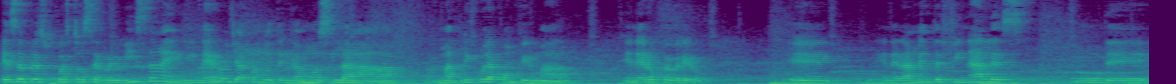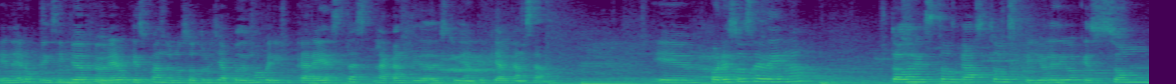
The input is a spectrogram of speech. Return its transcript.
Ese presupuesto se revisa en enero ya cuando tengamos la matrícula confirmada, enero, febrero. Eh, generalmente finales de enero, principio de febrero, que es cuando nosotros ya podemos verificar esta la cantidad de estudiantes que alcanzamos. Eh, por eso se deja todos estos gastos que yo le digo que son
